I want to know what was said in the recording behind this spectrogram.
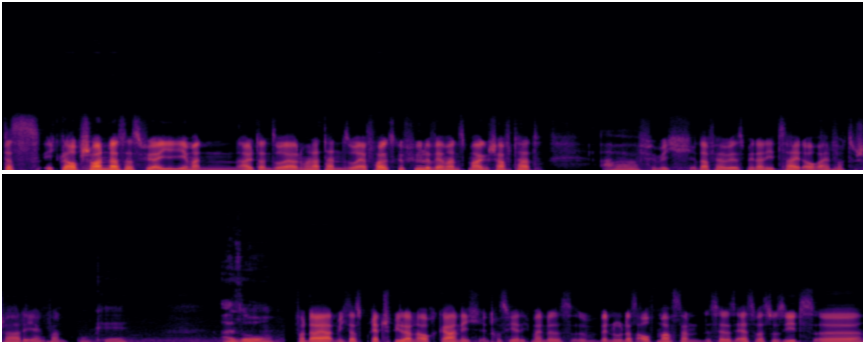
Das, ich glaube schon, dass das für jemanden halt dann so, man hat dann so Erfolgsgefühle, wenn man es mal geschafft hat. Aber für mich, dafür ist mir dann die Zeit auch einfach zu schade irgendwann. Okay. Also. Von daher hat mich das Brettspiel dann auch gar nicht interessiert. Ich meine, das, wenn du das aufmachst, dann ist ja das erste, was du siehst, äh,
